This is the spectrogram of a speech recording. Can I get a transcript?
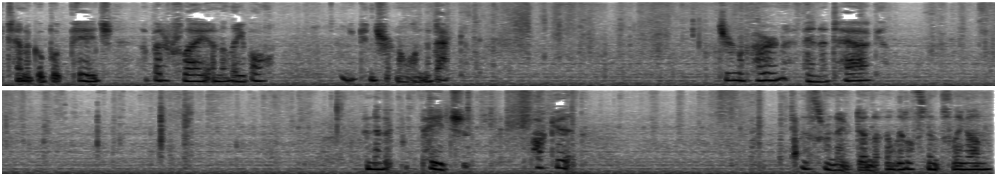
botanical book page, a butterfly, and a label. And you can journal on the back journal card and a tag. Another page pocket. This one I've done a little stenciling on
